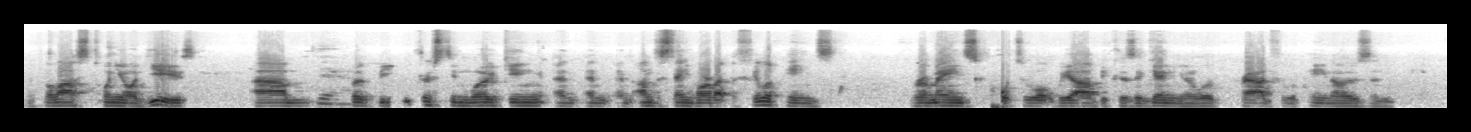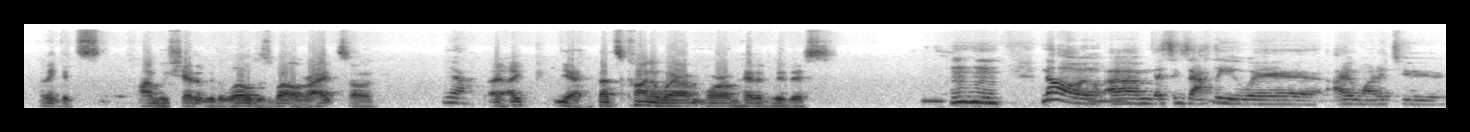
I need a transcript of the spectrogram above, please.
for the last 20 odd years. Um, yeah. But the interest in working and, and, and understanding more about the Philippines remains core to what we are because, again, you know, we're proud Filipinos, and I think it's time we shared it with the world as well, right? So, yeah, I, I yeah, that's kind of where I'm where I'm headed with this. Mm-hmm. No, um, that's exactly where I wanted to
